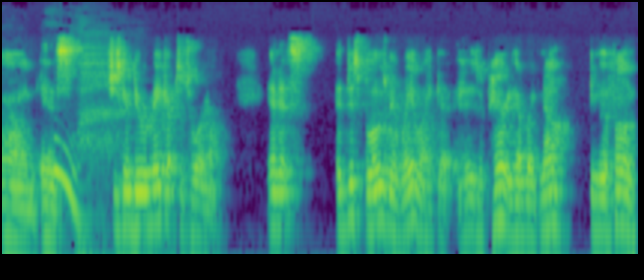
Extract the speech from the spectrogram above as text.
Um, it's she's gonna do her makeup tutorial, and it's it just blows me away. Like uh, as a parent, you gotta be like, no, give me the phone.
